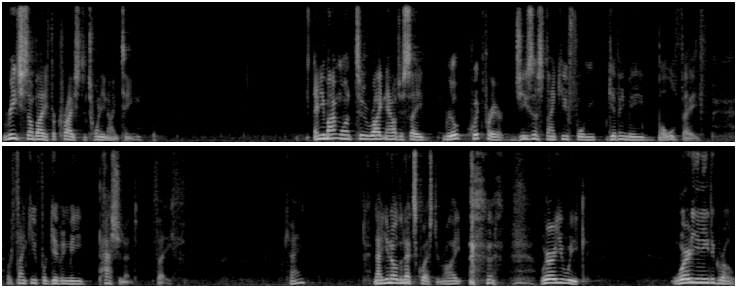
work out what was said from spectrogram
reach somebody for Christ in 2019? And you might want to right now just say, real quick prayer Jesus, thank you for giving me bold faith, thank you for giving me passionate faith. Okay? Now, you know the next question, right? Where are you weak? Where do you need to grow?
